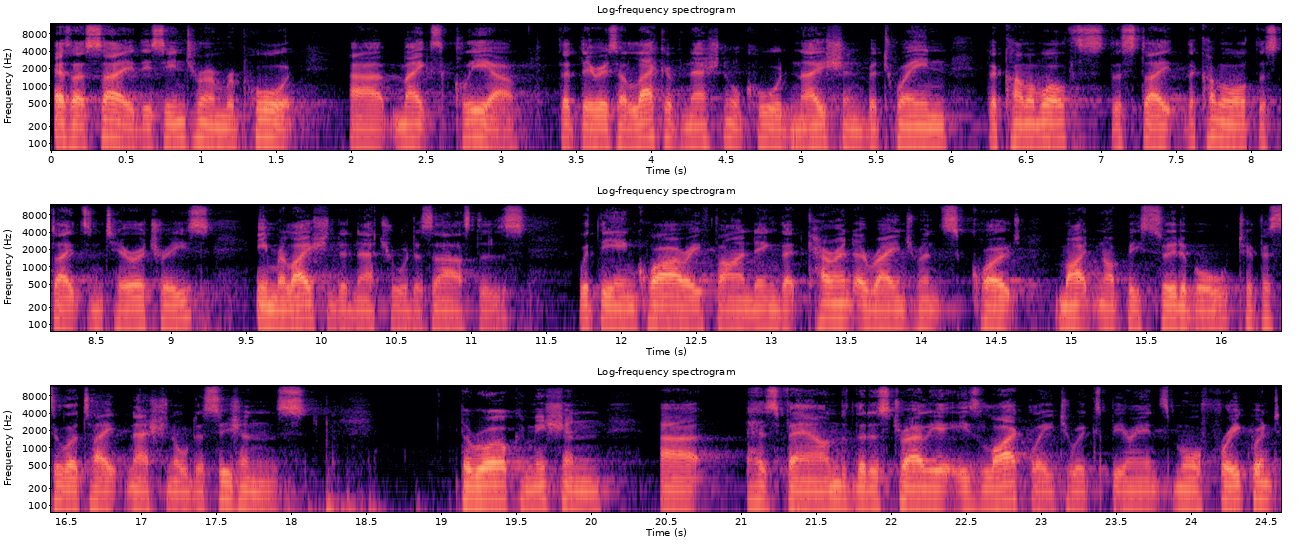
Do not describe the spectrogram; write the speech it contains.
As I say, this interim report uh, makes clear that there is a lack of national coordination between the Commonwealths, the, state, the Commonwealth, the states and territories in relation to natural disasters, with the inquiry finding that current arrangements quote, might not be suitable to facilitate national decisions. The Royal Commission uh, has found that Australia is likely to experience more frequent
